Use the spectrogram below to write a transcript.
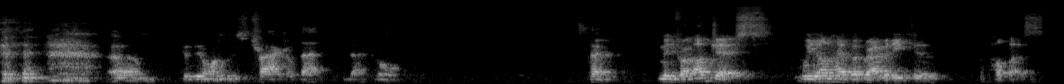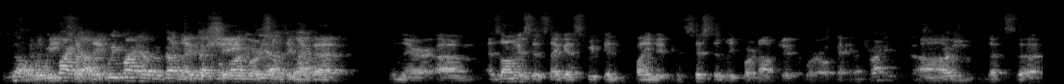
Um, Because we don't want to lose track of that, that goal. Okay, I mean, for objects, we don't have a gravity to help us. No, but we might have, we might have a vector Like a shape or yeah, something like that. in there. Um, as long as it's, I guess, we can find it consistently for an object, we're okay. That's right, that's the. Um, that's the,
